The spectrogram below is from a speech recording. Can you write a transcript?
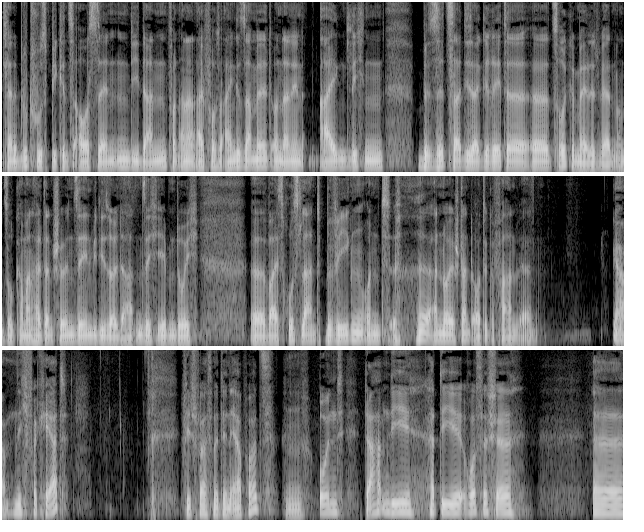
kleine Bluetooth Beacons aussenden, die dann von anderen iPhones eingesammelt und an den eigentlichen Besitzer dieser Geräte äh, zurückgemeldet werden. Und so kann man halt dann schön sehen, wie die Soldaten sich eben durch äh, Weißrussland bewegen und äh, an neue Standorte gefahren werden. Ja, nicht verkehrt. Viel Spaß mit den AirPods. Hm. Und da haben die, hat die russische, äh,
